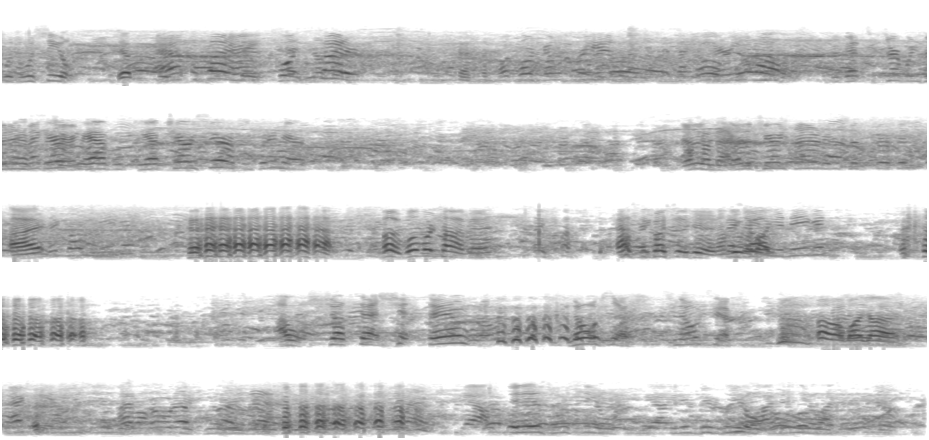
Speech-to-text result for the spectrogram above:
with Lucille. Yep. Apple cider. Quart cider. One quart coming free handle. Oh, uh, You got some syrup when you put it in the We syrup. We have we have cherry syrup. We put in there. The other, come back. the other cherry cider, they just put syrup in. All right. They call you Negan? oh, one more time, man. Ask the question again. I'm They doing call you right. I will shut that shit down. No exceptions. No exceptions. oh my God. Actually, it is Lucille. Yeah, it is Lucille.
